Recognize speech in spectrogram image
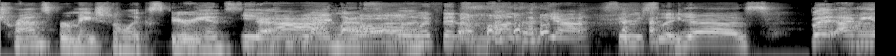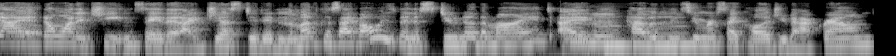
transformational experience. Yeah. that last Oh, month. within a month. Yeah. Seriously. Yes. But I mean, I don't want to cheat and say that I just did it in the month because I've always been a student of the mind. I Mhm. have a Mhm. consumer psychology background.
